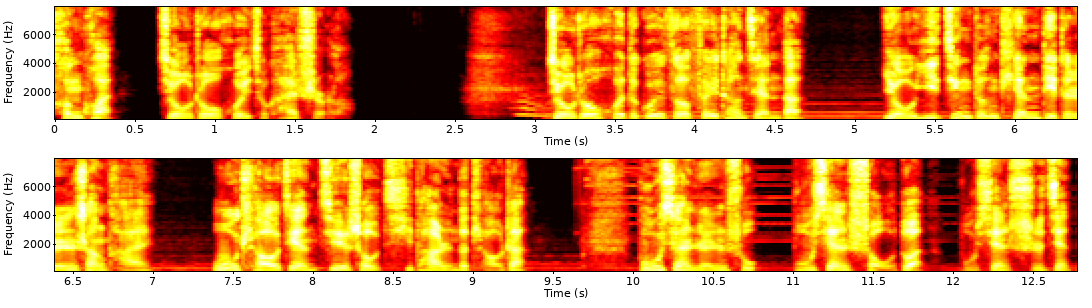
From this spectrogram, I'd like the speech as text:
很快九州会就开始了。九州会的规则非常简单：有意竞争天地的人上台，无条件接受其他人的挑战，不限人数，不限手段，不限时间。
